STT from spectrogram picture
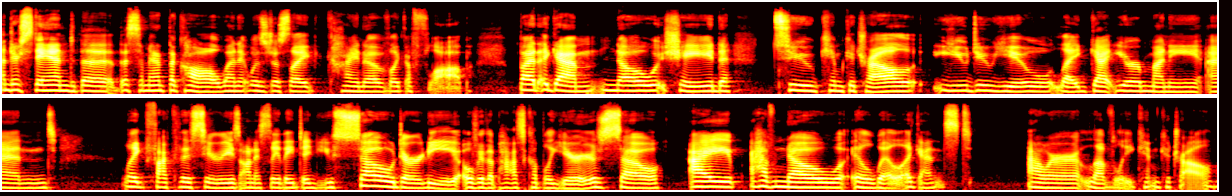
understand the the Samantha call when it was just like kind of like a flop. But again, no shade to Kim Cattrall. You do you, like get your money and like fuck this series honestly they did you so dirty over the past couple years so i have no ill will against our lovely kim Cattrall.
